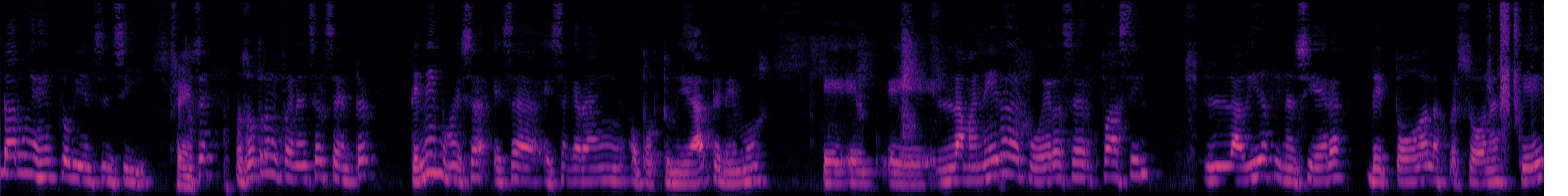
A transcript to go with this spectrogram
dar un ejemplo bien sencillo. Entonces, nosotros en Financial Center tenemos esa, esa, esa gran oportunidad, tenemos eh, eh, la manera de poder hacer fácil la vida financiera de todas las personas que,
